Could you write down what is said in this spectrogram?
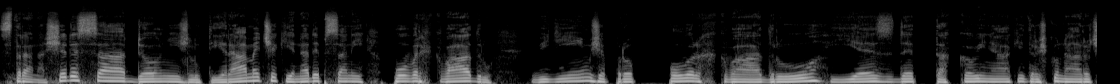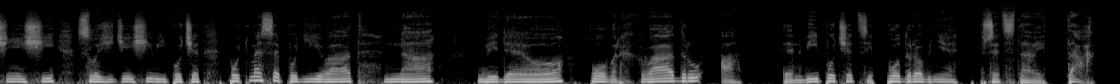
Strana 60, dolní žlutý rámeček je nadepsaný povrch kvádru. Vidím, že pro povrch kvádru je zde takový nějaký trošku náročnější, složitější výpočet. Pojďme se podívat na video povrch kvádru a ten výpočet si podrobně představit. Tak.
